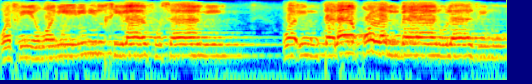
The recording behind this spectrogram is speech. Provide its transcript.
وفي ظنين الخلاف سامي وإن تلاقي البيان لازم.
